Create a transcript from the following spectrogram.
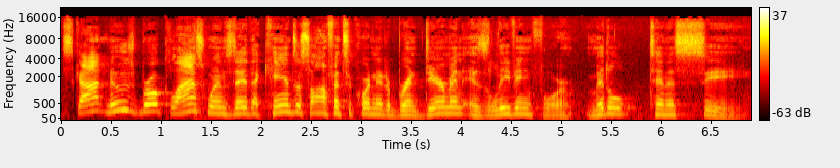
Scott, news broke last Wednesday that Kansas offensive coordinator Brent Dearmon is leaving for Middle Tennessee.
